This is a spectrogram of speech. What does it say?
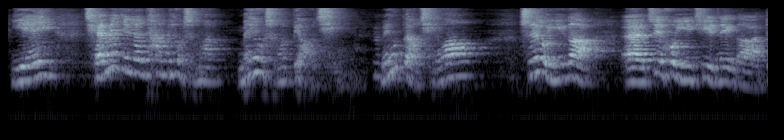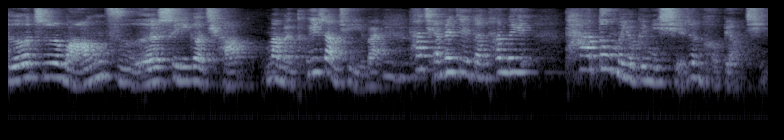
也前面这段他没有什么，没有什么表情，没有表情哦，只有一个呃最后一句那个得知王子是一个墙慢慢推上去以外，他前面这段他没他都没有给你写任何表情，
